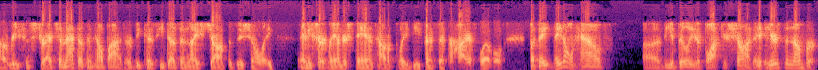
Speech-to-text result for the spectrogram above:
Uh, recent stretch, and that doesn't help either because he does a nice job positionally, and he certainly understands how to play defense at the highest level. But they they don't have uh, the ability to block your shot. Here's the number.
